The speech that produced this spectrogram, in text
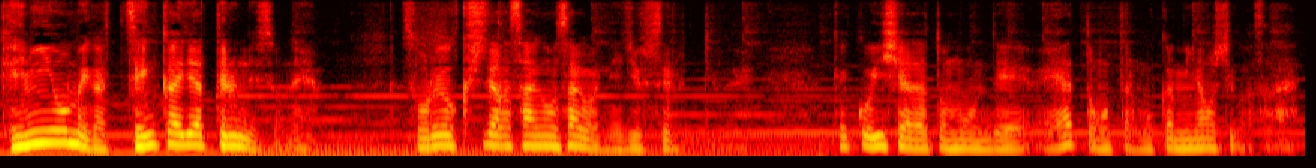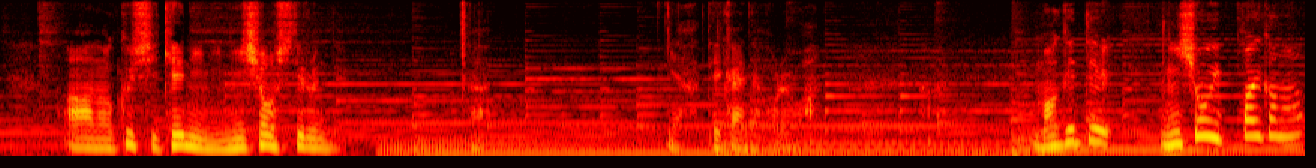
ケニー・オメが全開でやってるんですよね。それを櫛田が最後の最後にねじ伏せるっていうね。結構いい試合だと思うんでえっ、と思ったらもう一回見直してください。あのクシケニーに2勝してるんで、い、いやでかいなこれは、負けて2勝1敗かな？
